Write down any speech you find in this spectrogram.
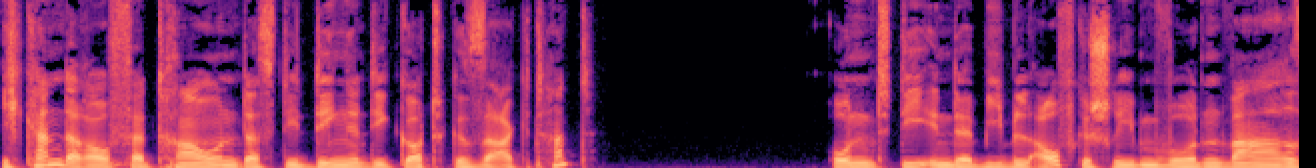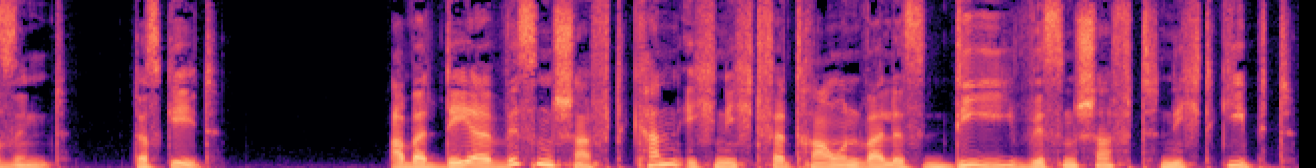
Ich kann darauf vertrauen, dass die Dinge, die Gott gesagt hat und die in der Bibel aufgeschrieben wurden, wahr sind. Das geht. Aber der Wissenschaft kann ich nicht vertrauen, weil es die Wissenschaft nicht gibt.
